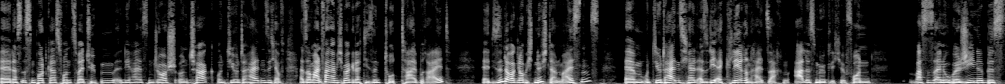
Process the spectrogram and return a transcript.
Äh, das ist ein Podcast von zwei Typen, die heißen Josh und Chuck und die unterhalten sich auf. Also am Anfang habe ich mal gedacht, die sind total breit. Äh, die sind aber, glaube ich, nüchtern meistens. Ähm, und die unterhalten sich halt, also die erklären halt Sachen, alles Mögliche. Von was ist eine Aubergine bis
